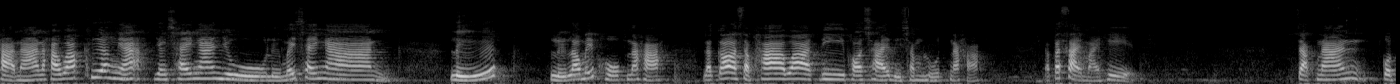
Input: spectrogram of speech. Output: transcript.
ถานะนะคะ ว่าเครื่องนี้ยังใช้งานอยู่หรือไม่ใช้งาน หรือหรือเราไม่พบนะคะ แล้วก็สภาพว่าดีพอใช้หรือชำรุดนะคะ แล้วก็ใส่หมายเหตุ จากนั้นกด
